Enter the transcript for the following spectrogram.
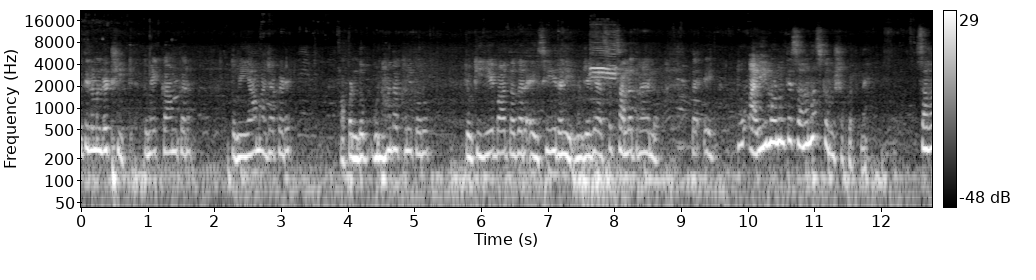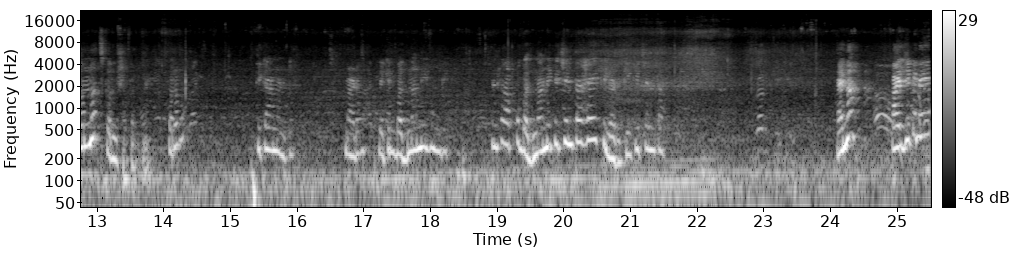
मी तिला म्हणलं ठीक आहे तुम्ही एक काम करा. तुम्ही या माझ्याकडे. आपण दो गुन्हा दाखल करू. क्योंकि ये बात अगर ऐसी ही रही म्हणजे हे असंच चालत राहिलं तर एक तू आई म्हणून ते सहनच करू शकत नाही. सहनच करू शकत नाही. बरोबर? ती काय म्हणतो? मॅडम लेकिन बदनामी होंगी म्हटलं आपको बदनामी की चिंता है की लड़की की चिंता? है ना? पाहिजे की नाही?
